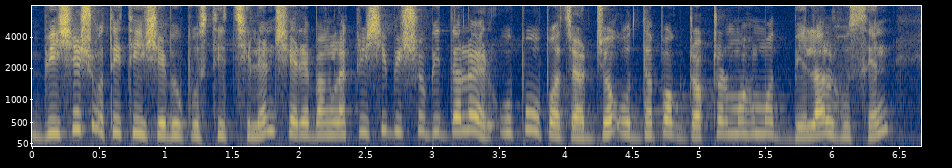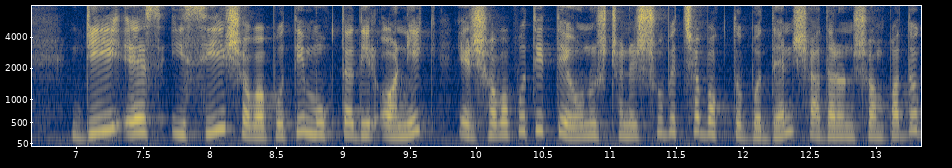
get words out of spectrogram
বিশেষ অতিথি হিসেবে উপস্থিত ছিলেন শেরেবাংলা কৃষি বিশ্ববিদ্যালয়ের উপ উপাচার্য অধ্যাপক ডক্টর মোহাম্মদ বেলাল হোসেন, ডিএসইসি সভাপতি মুক্তাদির অনিক, এর সভাপতিত্বে অনুষ্ঠানের শুভেচ্ছা বক্তব্য দেন সাধারণ সম্পাদক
